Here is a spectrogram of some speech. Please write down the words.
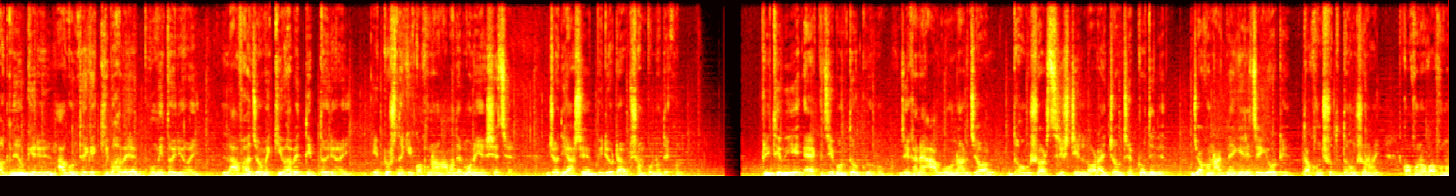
আগ্নেয়গিরির আগুন থেকে কীভাবে ভূমি তৈরি হয়? লাভা জমে কীভাবে দ্বীপ তৈরি হয়? এই প্রশ্নে কি কখনো আমাদের মনে এসেছে? যদি আসে, ভিডিওটা সম্পূর্ণ দেখুন। পৃথিবী এক জীবন্ত গ্রহ, যেখানে আগুন আর জল, ধ্বংস আর সৃষ্টির লড়াই চলছে প্রতিদিন। যখন আগ্নেয়গিরি জেগে ওঠে, তখন শুধু ধ্বংস নয়, কখনো কখনো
